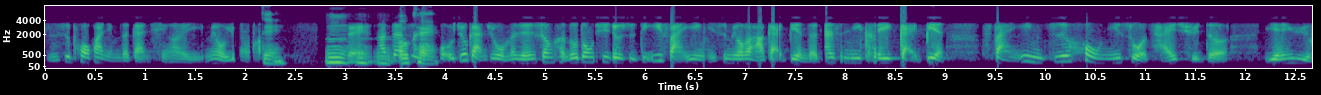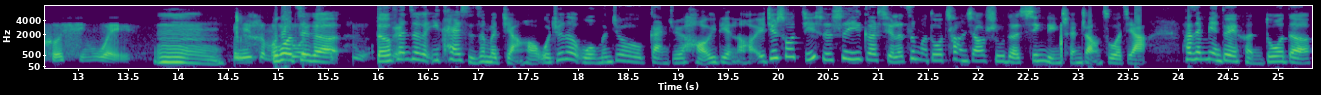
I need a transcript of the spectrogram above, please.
只是破坏你们的感情而已，没有用了。对，嗯，对。那但是我我就感觉我们人生很多东西就是第一反应你是没有办法改变的，但是你可以改变反应之后你所采取的言语和行为。嗯，你怎么？不过这个得分这个一开始这么讲哈，我觉得我们就感觉好一点了哈。也就是说，即使是一个写了这么多畅销书的心灵成长作家，他在面对很多的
